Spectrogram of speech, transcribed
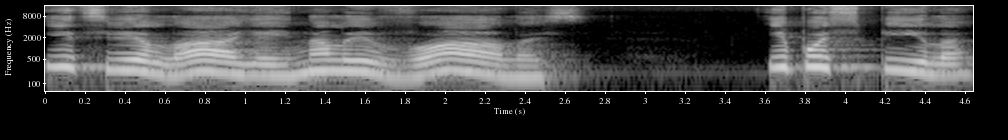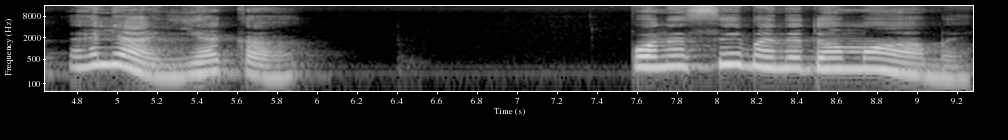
і цвіла я й наливалась, і поспіла, глянь яка. Понеси мене до мами.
